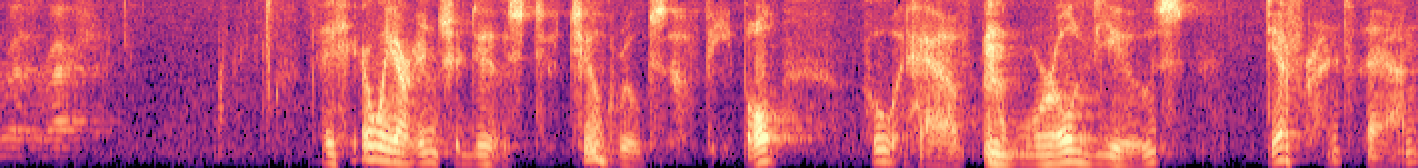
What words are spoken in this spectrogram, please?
the resurrection. Okay, here we are introduced to two groups of people who would have worldviews different than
